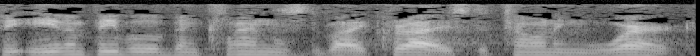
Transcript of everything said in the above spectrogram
Even people who have been cleansed by Christ's atoning work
